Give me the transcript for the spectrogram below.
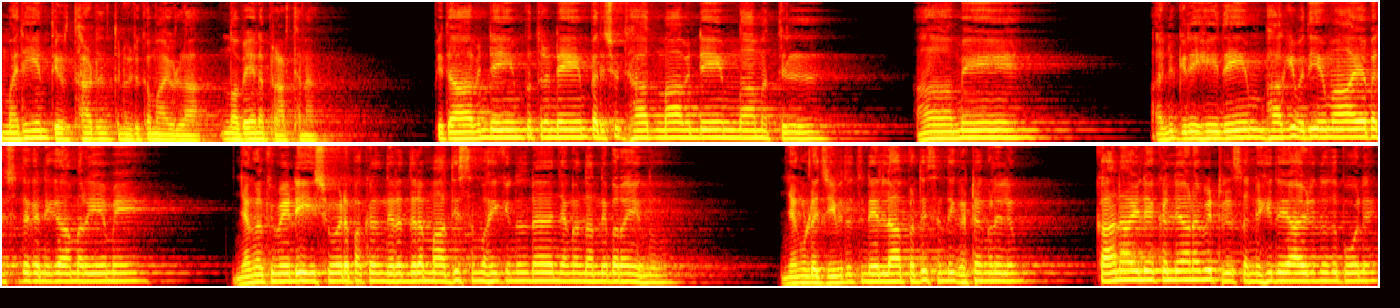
മരിയൻ തീർത്ഥാടനത്തിനൊരുക്കമായുള്ള നൊവേന പ്രാർത്ഥന. പിതാവിന്റെയും പുത്രന്റെയും പരിശുദ്ധാത്മാവിന്റെയും നാമത്തിൽ ആമേ അനുഗ്രഹീതയും ഭാഗ്യവതിയുമായ പരിശുദ്ധ കന്യകാമറിയമേ ഞങ്ങൾക്ക് വേണ്ടി ഈശോയുടെ പക്കൽ നിരന്തരം മാധ്യസ്ഥം വഹിക്കുന്നതിന് ഞങ്ങൾ നന്ദി പറയുന്നു. ഞങ്ങളുടെ ജീവിതത്തിന്റെ എല്ലാ പ്രതിസന്ധി ഘട്ടങ്ങളിലും കാനായിലെ കല്യാണ വീട്ടിൽ സന്നിഹിതയായിരുന്നത് പോലെ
